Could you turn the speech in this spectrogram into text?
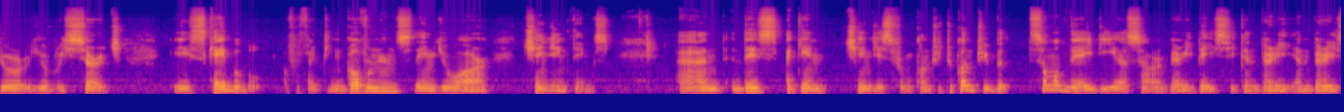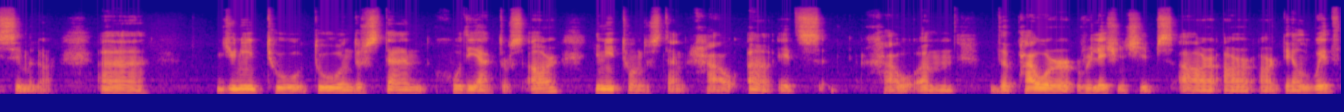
your your research is capable of affecting governance then you are changing things. And this again changes from country to country but some of the ideas are very basic and very and very similar. Uh, you need to to understand who the actors are. You need to understand how uh, it's how um, the power relationships are, are, are dealt with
